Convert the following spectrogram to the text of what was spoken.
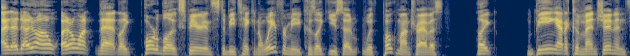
I, I don't I don't want that like portable experience to be taken away from me because like you said with Pokemon Travis, like being at a convention and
